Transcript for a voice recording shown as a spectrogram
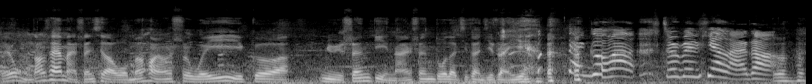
所以我们当时还蛮神奇的，我们好像是唯一一个女生比男生多的计算机专业。太可怕了，就是被骗来的。嗯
